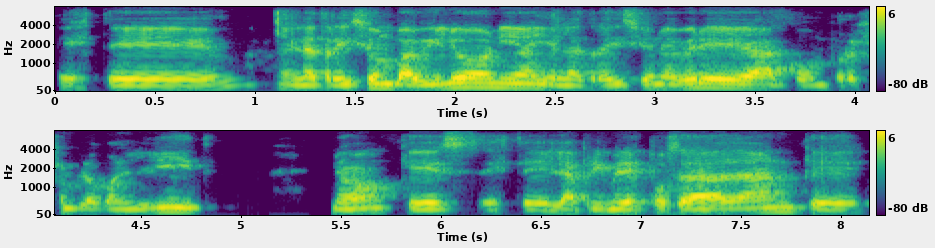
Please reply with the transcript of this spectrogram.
este, en la tradición babilonia y en la tradición hebrea, con, por ejemplo con Lilith, ¿no? que es este, la primera esposa de Adán, que,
